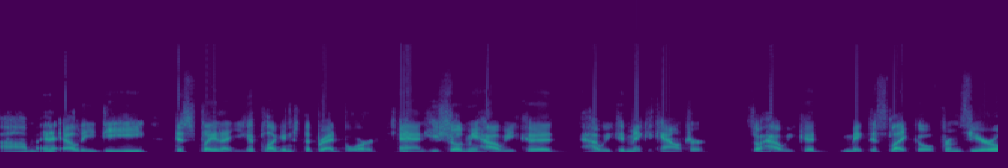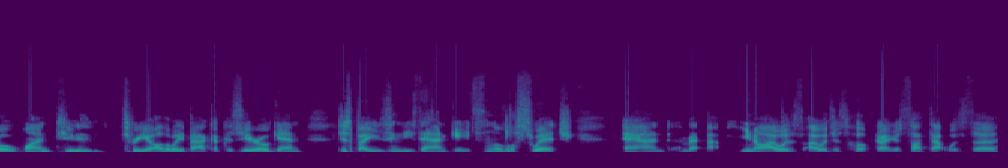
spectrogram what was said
um, an LED display that you could plug into the breadboard. And he showed me how we could, how we could make a counter. So how we could make this light go from zero, one, two, three, all the way back up to zero again, just by using these AND gates and a little switch. And, uh, you know, I was, I was just hooked. I just thought that was the,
